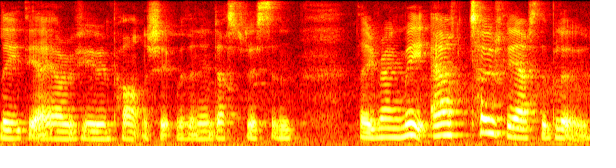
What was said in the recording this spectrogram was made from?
lead the AI review in partnership with an industrialist, and they rang me out totally out of the blue.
